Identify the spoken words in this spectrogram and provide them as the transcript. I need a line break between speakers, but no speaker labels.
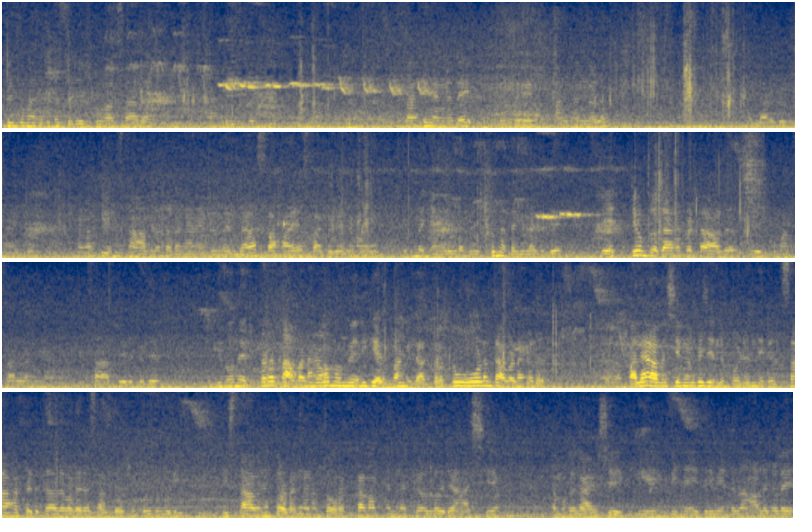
ശ്രീകുമാരത്തിന്റെ Suresh Kumar sir. ബാക്കി ഞങ്ങളുടെ ഇത്രയും അംഗങ്ങൾ എല്ലാവരുമായിട്ട് ഞങ്ങൾക്ക് ഈ സ്ഥാപനം തുടങ്ങാനായിട്ടുള്ള എല്ലാ സഹായ സഹകരണവും ഇന്ന് ഞങ്ങളിവിടെ നിൽക്കുന്നുണ്ടെങ്കിൽ അതിന്റെ ഏറ്റവും പ്രധാനപ്പെട്ട ആൾ സുരേഷ് കുമാർ സാർ തന്നെയാണ്. സാറിന്റെ അടുക്കൽ എനിക്ക് തോന്നുന്നു എത്ര തവണകളെന്നൊന്നും എനിക്ക് എണ്ണമില്ല. അത്രത്തോളം തവണകൾ പല ആവശ്യങ്ങൾക്ക് ചെല്ലുമ്പോഴും നിരുത്സാഹപ്പെടുത്താതെ വളരെ സന്തോഷത്തോടു കൂടി ഈ സ്ഥാപനം തുടങ്ങണം തുറക്കണം എന്നൊക്കെയുള്ള ഒരു ആശയം നമുക്ക് കാഴ്ചവെക്കുകയും പിന്നെ ഇതിന് വേണ്ടുന്ന ആളുകളെ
